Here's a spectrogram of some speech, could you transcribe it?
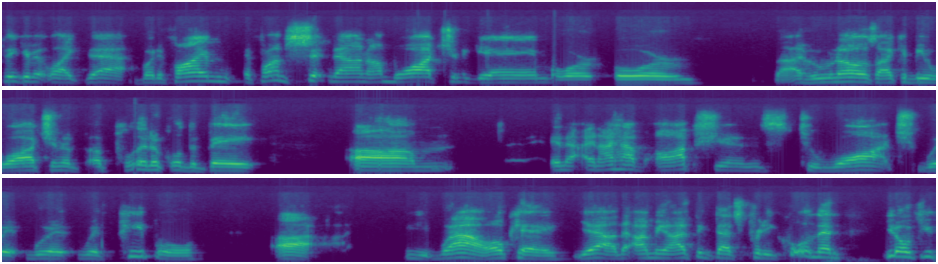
think of it like that. But if I'm if I'm sitting down, I'm watching a game, or or uh, who knows, I could be watching a, a political debate. Um, and, and I have options to watch with with, with people. Uh, wow, okay, yeah. I mean, I think that's pretty cool. And then you know, if you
